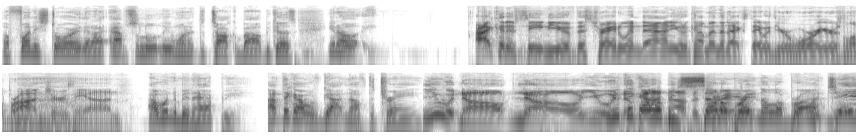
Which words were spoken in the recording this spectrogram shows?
A funny story that I absolutely wanted to talk about because, you know, I could have seen you if this trade went down. You would have come in the next day with your Warriors LeBron jersey on. I wouldn't have been happy. I think I would have gotten off the train. You would no, no. You You would think I would be celebrating a LeBron James,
